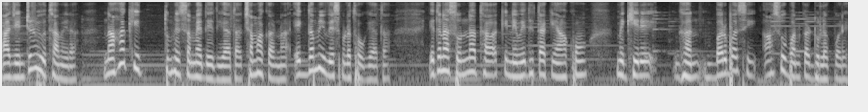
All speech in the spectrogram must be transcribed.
आज इंटरव्यू था मेरा। नाहक ही तुम्हें समय दे दिया था, क्षमा करना। एकदम ही विस्मृत हो गया था। इतना सुनना था कि निवेदिता की आँखों में घिरे घन बरबस ही आँसू बनकर ढुलक पड़े।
